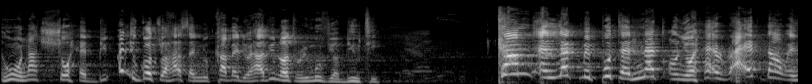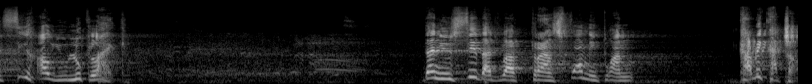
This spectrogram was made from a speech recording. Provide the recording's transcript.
who will not show her beauty. When you go to your house and you covered your hair, have you not removed your beauty? Come and let me put a net on your hair right now and see how you look like. Then you see that you are transformed into an caricature.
